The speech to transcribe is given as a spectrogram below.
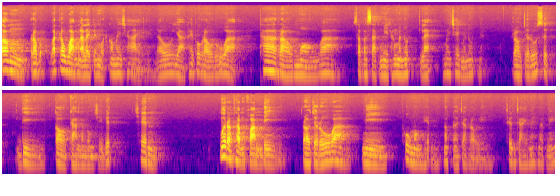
ต้องระวัดระวังอะไรไปหมดก็ไม่ใช่ แล้วอยากให้พวกเรารู้ว่า ถ้าเรามองว่าสรรพสัตว์มีทั้งมนุษย์และไม่ใช่มนุษย์เนี่ยเราจะรู้สึกดีต่อการดำรงชีวิต เช่น เมื่อเราทำความดี เราจะรู้ว่ามีผู้มองเห็นนอกเหนือจากเราเอง ชื่นใจไหมแบบนี้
